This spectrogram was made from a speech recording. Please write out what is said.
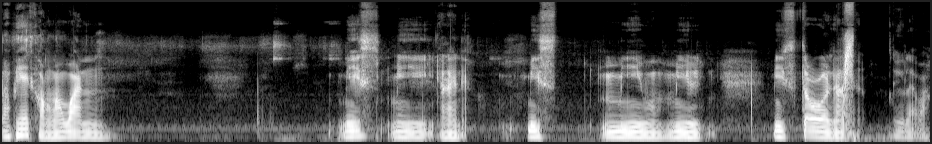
ประเภทของรางวัลมีมีอะไรเนี่ยมีมีมีมีสโตร์นะคืออะไรวะ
